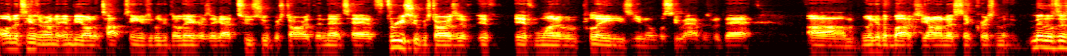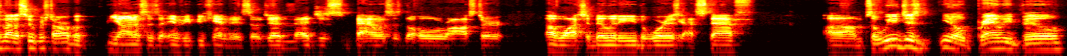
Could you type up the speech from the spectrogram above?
all the teams around the NBA, all the top teams. You look at the Lakers; they got two superstars. The Nets have three superstars. If if if one of them plays, you know, we'll see what happens with that. Um, look at the Bucks, Giannis and Khris Middleton's not a superstar, but Giannis is an MVP candidate. So that, mm-hmm. that just balances the whole roster of watchability. The Warriors got Steph. Um, so we just, you know, Bradley Beal,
